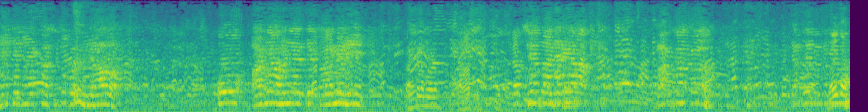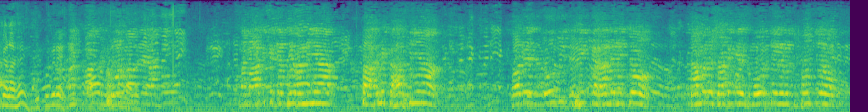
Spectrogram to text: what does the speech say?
ਜੀਕੇ ਜੀ ਏਕਤਾ ਸਿੱਧੂ ਪੰਜਾਬ ਉਹ ਆਗੀਆਂ ਹੋਈਆਂ ਤੇ ਆਗੀਆਂ ਹੀ। ਅਕਲ ਮੋੜ ਸ਼ਖਸੀਅਤਾਂ ਜਿਹੜੀਆਂ ਵਾਲਾ ਦੀਪੂ ਵੀਰੇ। ਸਮਾਜਿਕ ਜਥੇਬੰਦੀਆਂ ਧਾਰਮਿਕ ਹਸਤੀਆਂ ਜੋ ਵੀ ਤੁਸੀਂ ਘਰਾਂ ਦੇ ਵਿੱਚੋਂ ਕੰਮ ਨੂੰ ਛੱਡ ਕੇ ਇਸ ਮੋਰਚੇ ਦੇ ਵਿੱਚ ਪਹੁੰਚੇ ਹੋ। ਦਾ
